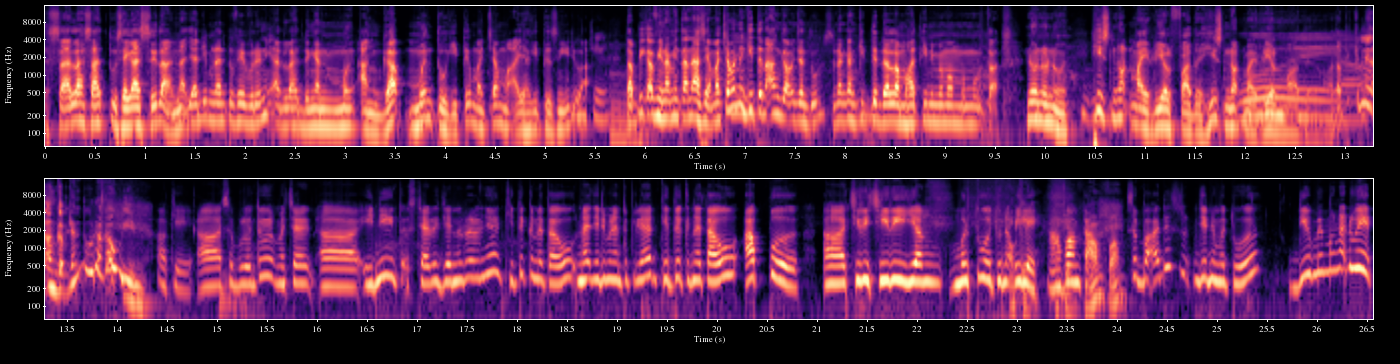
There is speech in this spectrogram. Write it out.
Salah satu saya rasa lah Nak jadi menantu favourite ni Adalah dengan menganggap Mentua kita Macam mak ayah kita sendiri juga. Okey. Tapi Kak Fin nak minta nasihat Macam mana kita nak anggap macam tu? Sedangkan kita dalam hati ni Memang memurtak No no no. He's not my real father. He's not my real mother. Tapi kena anggap macam tu Dah kahwin Okey, uh, sebelum tu macam uh, ini untuk secara generalnya kita kena tahu nak jadi menantu pilihan kita kena tahu apa uh, ciri-ciri yang mertua tu nak Okey, pilih. Ha, okey, faham tak? faham, faham. Sebab ada jenis mertua dia memang nak duit.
